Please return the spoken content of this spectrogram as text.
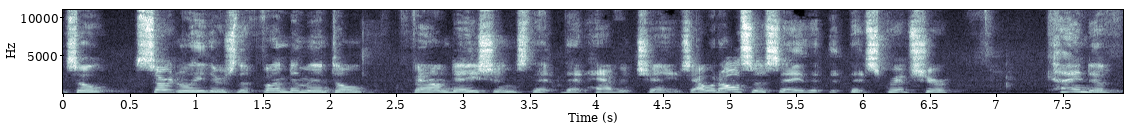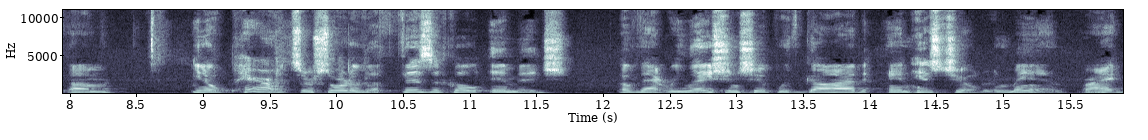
So certainly there's the fundamental foundations that, that haven't changed. I would also say that, that, that Scripture kind of um, you know, parents are sort of a physical image of that relationship with God and his children, man, right?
